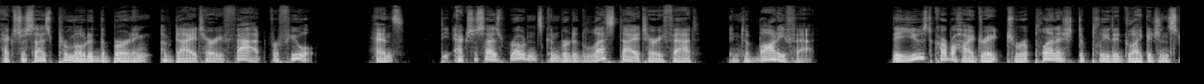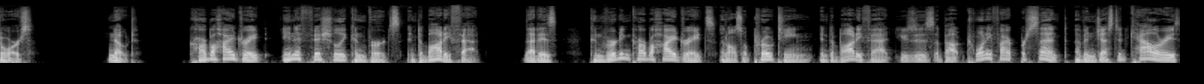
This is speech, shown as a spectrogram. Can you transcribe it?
Exercise promoted the burning of dietary fat for fuel. Hence, the exercise rodents converted less dietary fat into body fat. They used carbohydrate to replenish depleted glycogen stores. Note, carbohydrate inefficiently converts into body fat. That is, converting carbohydrates and also protein into body fat uses about 25% of ingested calories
